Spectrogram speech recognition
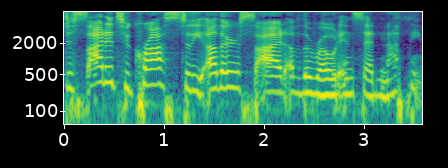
decided to cross to the other side of the road and said nothing.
